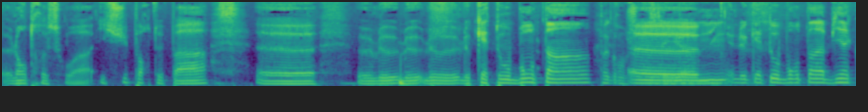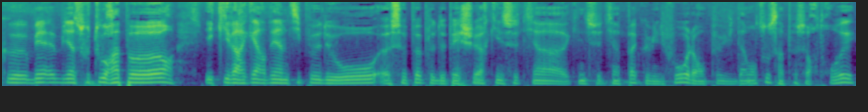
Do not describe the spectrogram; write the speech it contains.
euh, l'entre-soi, il supporte pas le, le, le, le cateau bon teint, pas grand le cateau bon teint bien que bien, bien, sous tout rapport et qui va regarder un petit peu de haut ce peuple de pêcheurs qui ne se tient qui ne se tient pas comme il faut. Alors on peut évidemment tous un peu se retrouver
